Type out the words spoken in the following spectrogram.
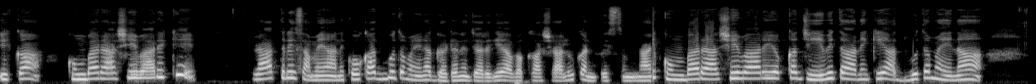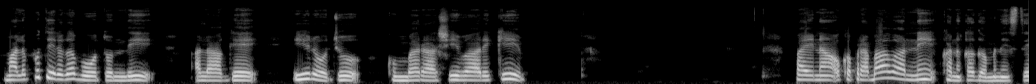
ఇక కుంభరాశి వారికి రాత్రి సమయానికి ఒక అద్భుతమైన ఘటన జరిగే అవకాశాలు కనిపిస్తున్నాయి. కుంభరాశి వారి యొక్క జీవితానికి అద్భుతమైన మలుపు తిరగబోతుంది. అలాగే ఈరోజు కుంభరాశి వారికి పైన ఒక ప్రభావాన్ని కనుక గమనిస్తే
